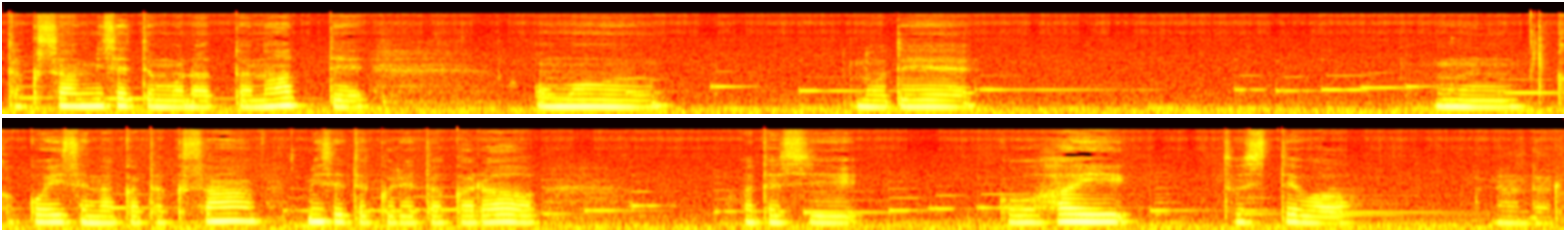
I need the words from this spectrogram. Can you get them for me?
たくさん見せてもらったなって思うのでうんかっこいい背中たくさん見せてくれたから私後輩としてはなんだろ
